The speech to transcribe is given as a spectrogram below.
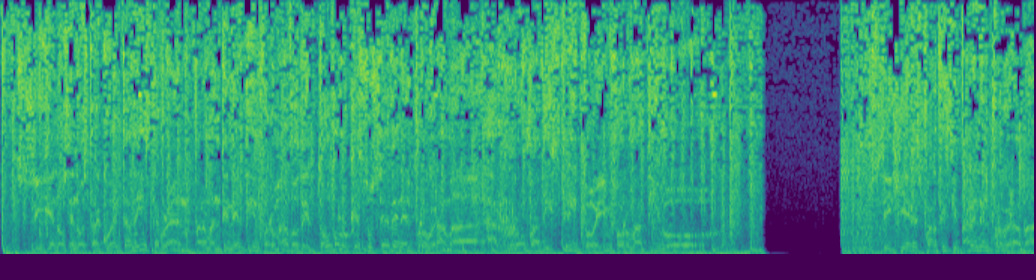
Sigue Síguenos en nuestra cuenta de Instagram para mantenerte informado de todo lo que sucede en el programa. Arroba Distrito Informativo. Si quieres participar en el programa,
